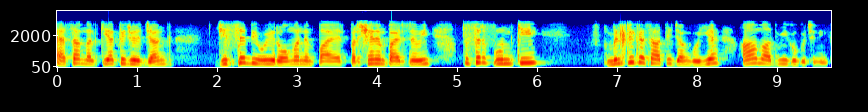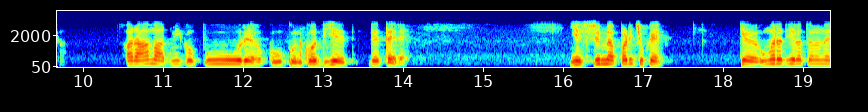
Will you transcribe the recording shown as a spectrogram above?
ऐसा अमल किया कि जो जंग जिससे भी हुई, रोमन एम्पायर, पर्शियन एम्पायर से हुई तो सिर्फ़ उनकी मिलिट्री के साथ ही जंग हुई है। आम आदमी को कुछ नहीं कहा। और आम आदमी को पूरे हकूक उनको दिए, देते रहे। ये हिस्ट्री में आप पढ़ चुके कि उमर रदी ने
